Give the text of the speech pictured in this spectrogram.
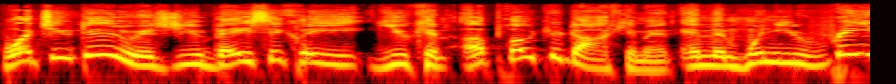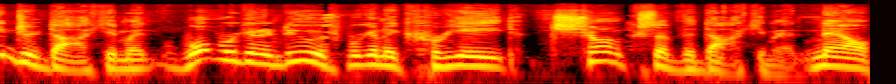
what you do is you basically you can upload your document and then when you read your document, what we're going to do is we're going to create chunks of the document. Now,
